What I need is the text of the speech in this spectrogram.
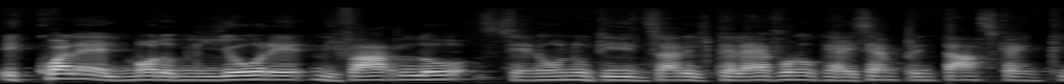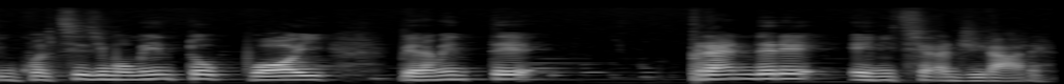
E qual è il modo migliore di farlo se non utilizzare il telefono che hai sempre in tasca, in, in qualsiasi momento puoi veramente prendere e iniziare a girare.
